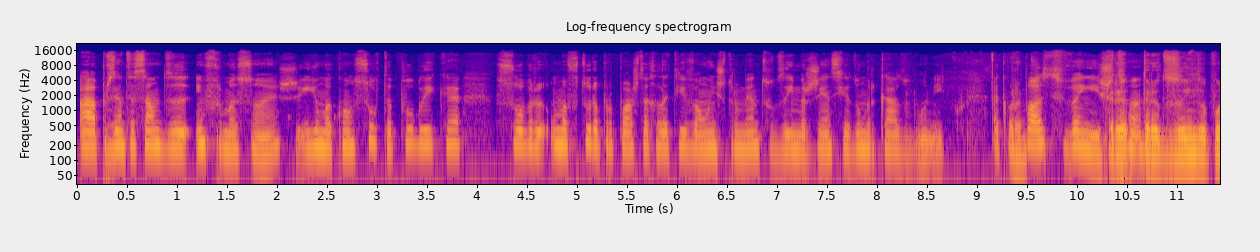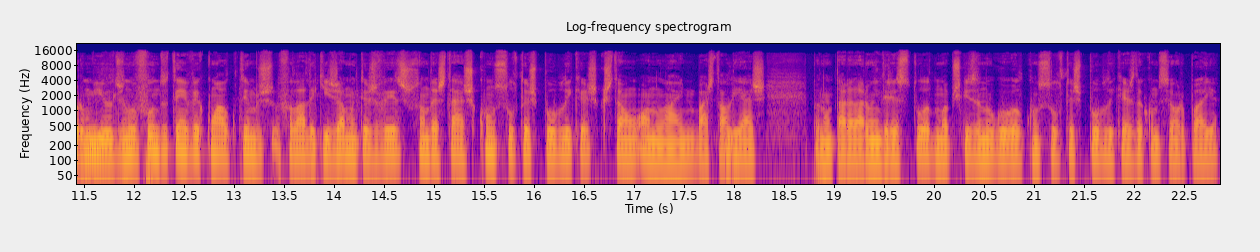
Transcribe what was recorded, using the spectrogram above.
a apresentação de informações e uma consulta pública sobre uma futura proposta relativa a um instrumento de emergência do mercado único. A que Pronto. propósito vem isto? Tra traduzindo por miúdos, no fundo tem a ver com algo que temos falado aqui já muitas vezes, que são das tais consultas públicas que estão online. Basta, aliás, para não estar a dar o um endereço todo, uma pesquisa no Google Consultas Públicas da Comissão Europeia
